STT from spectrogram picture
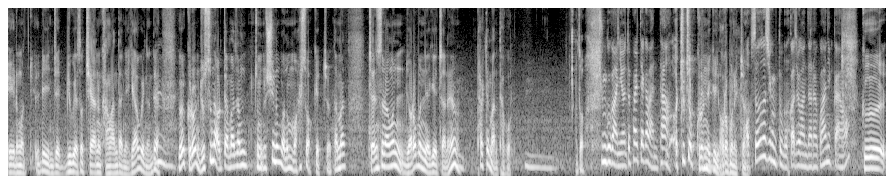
이런 것들이 이제 미국에서 제한을 강화한다는 얘기하고 있는데 음. 이걸 그런 뉴스 나올 때마다 좀, 좀 쉬는 거는 뭐 할 수 없겠죠. 다만 젠슨왕은 여러 번 얘기했잖아요. 팔 때 많다고. 그래서 중국 아니어도 팔 때가 많다. 어, 직접 그런 얘기 여러 번 했죠. 없어서 지금 또 못 가져간다라고 하니까요. 그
